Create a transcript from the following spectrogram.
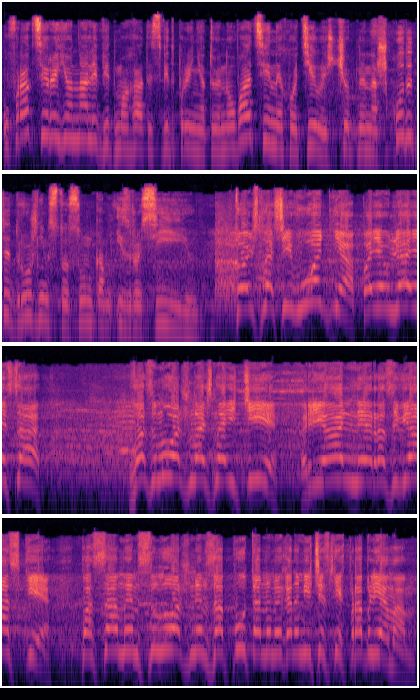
У фракції регіоналів відмагатись від прийнятої новації не хотіли, щоб не нашкодити дружнім стосункам із Росією. То есть на сегодня появляется возможность найти реальные развязки по самым сложным, запутанным экономических проблемам.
